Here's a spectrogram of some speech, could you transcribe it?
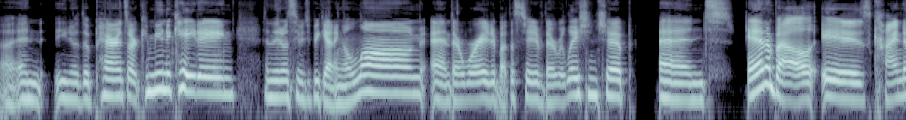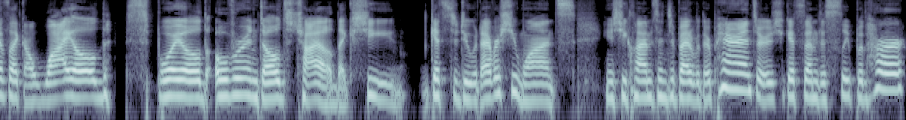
uh, and you know the parents aren't communicating and they don't seem to be getting along and they're worried about the state of their relationship and Annabelle is kind of like a wild, spoiled, overindulged child. Like she gets to do whatever she wants. You know, she climbs into bed with her parents or she gets them to sleep with her.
